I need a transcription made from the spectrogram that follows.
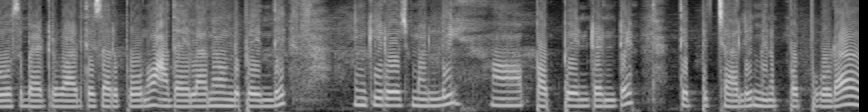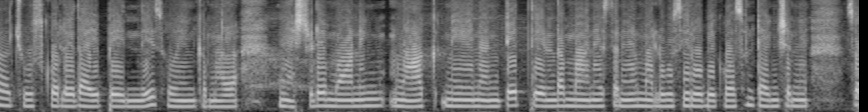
దోశ బ్యాటర్ వాడితే సరిపోను అది అలానే ఉండిపోయింది. ఇంక ఈరోజు మళ్ళీ పప్పు ఏంటంటే తెప్పించాలి. మినప్పప్పు కూడా చూసుకోలేదు అయిపోయింది. సో ఇంకా మా నెక్స్ట్ డే మార్నింగ్ నాకు నేనంటే తినడం మానేస్తాను కానీ మా లూసీ రూబీ కోసం టెన్షన్. సో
